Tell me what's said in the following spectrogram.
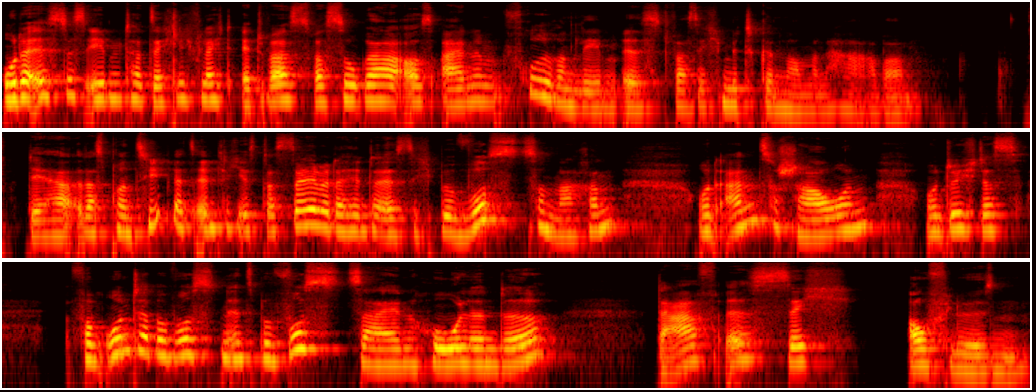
oder ist es eben tatsächlich vielleicht etwas, was sogar aus einem früheren Leben ist, was ich mitgenommen habe? Der, das Prinzip letztendlich ist dasselbe dahinter, ist sich bewusst zu machen und anzuschauen und durch das vom Unterbewussten ins Bewusstsein holende darf es sich auflösen.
